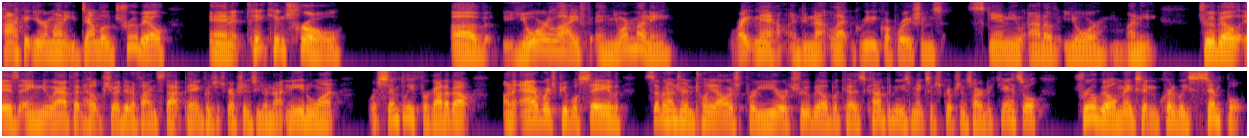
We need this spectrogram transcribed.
pocket your money. Download Truebill and take control of your life and your money right now. And do not let greedy corporations scam you out of your money. Truebill is a new app that helps you identify and stop paying for subscriptions you do not need, want, or simply forgot about. On average, people save $720 per year with Truebill because companies make subscriptions hard to cancel. Truebill makes it incredibly simple.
